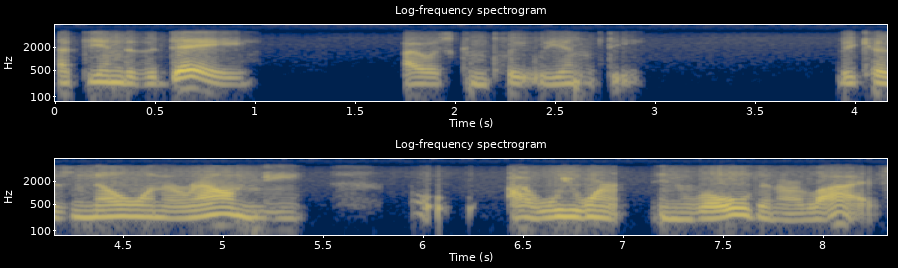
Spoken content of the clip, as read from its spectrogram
at the end of the day, I was completely empty because no one around me, uh, we weren't enrolled in our lives.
